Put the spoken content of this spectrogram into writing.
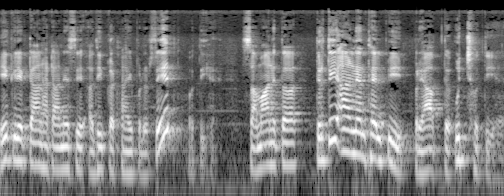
एक इलेक्ट्रॉन हटाने से अधिक कठिनाई प्रदर्शित होती है। सामान्यतः तृतीय आयन एंथैल्पी पर्याप्त उच्च होती है।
